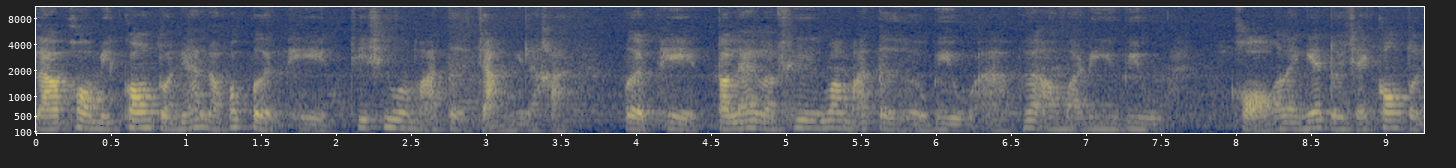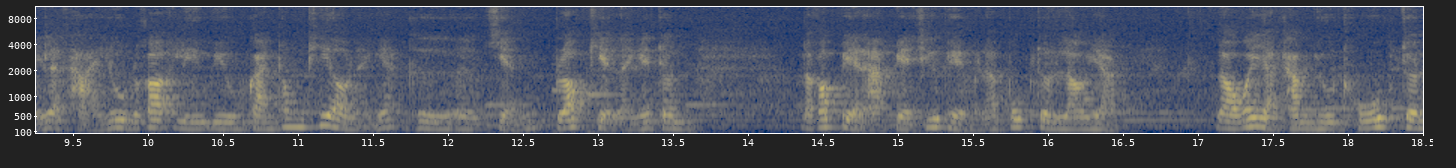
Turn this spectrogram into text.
แล้วพอมีกล้องตัวเนี้ยเราก็เปิดเพจที่ชื่อว่ามาเตอร์จังนี่แหละค่ะ เปิดเพจ ตอนแรกเราชื่อว่ามาเตอร์เฮอร์วิวอะเพื่อเอามารีวิวของอะไรเงี้ย โดยใช้กล้องตัวนี้แหละถ่ายรูปแล้วก็รีวิวการท่องเที่ยวอะไรเงี้ย คือเออเขียนบล็อกเขียนอะไรเงี้ยจน แล้วก็เปลี่ยนอะเปลี่ยนชื่อเพจมาแล้วปุ๊บจนเราอยาก เราก็อยากทำ YouTube จน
